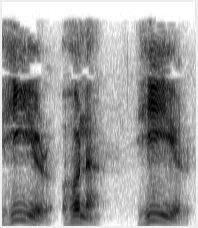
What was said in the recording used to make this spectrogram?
here هنا here.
